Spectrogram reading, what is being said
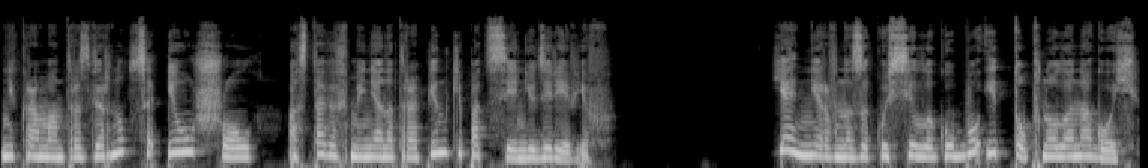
Некромант развернулся и ушел, оставив меня на тропинке под сенью деревьев. Я нервно закусила губу и топнула ногой.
